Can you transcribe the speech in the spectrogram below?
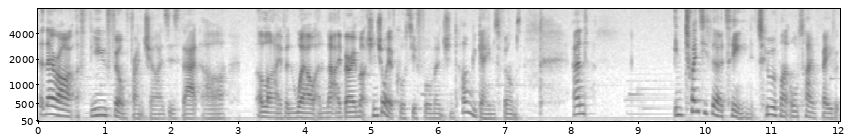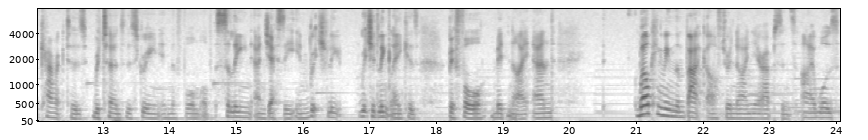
that there are a few film franchises that are alive and well and that I very much enjoy. Of course, the aforementioned Hunger Games films. And in 2013, two of my all time favourite characters returned to the screen in the form of Celine and Jesse in Richard, Richard Linklater's Before Midnight. And welcoming them back after a nine year absence, I was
